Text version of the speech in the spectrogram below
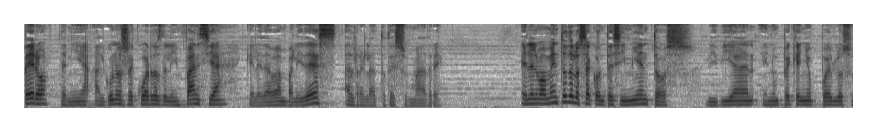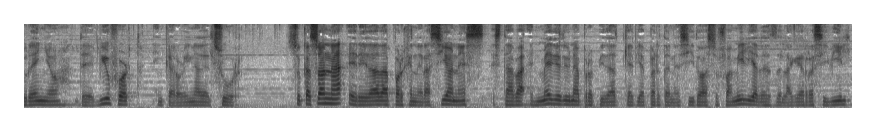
pero tenía algunos recuerdos de la infancia que le daban validez al relato de su madre. En el momento de los acontecimientos, vivían en un pequeño pueblo sureño de Beaufort, en Carolina del Sur. Su casona, heredada por generaciones, estaba en medio de una propiedad que había pertenecido a su familia desde la guerra civil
